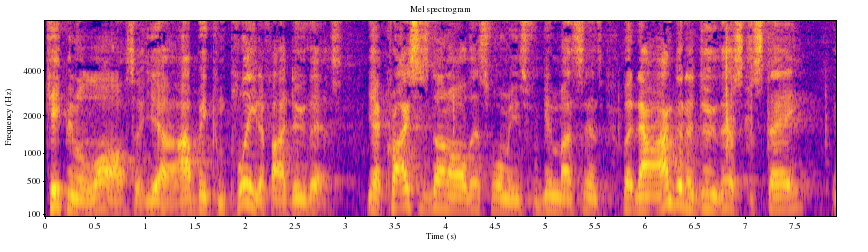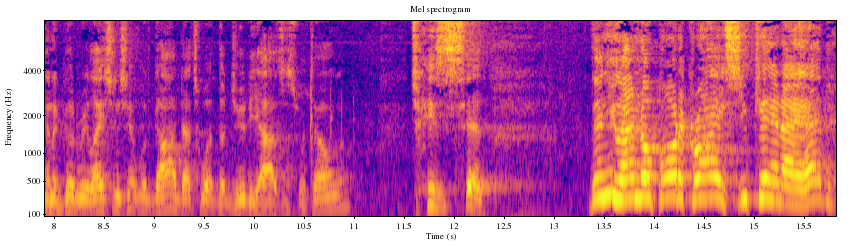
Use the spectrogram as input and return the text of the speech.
keeping the law, so yeah, I'll be complete if I do this. Yeah, Christ has done all this for me. He's forgiven my sins. But now I'm going to do this to stay in a good relationship with God. That's what the Judaizers were telling them. Jesus said, then you have no part of Christ. You can't add.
